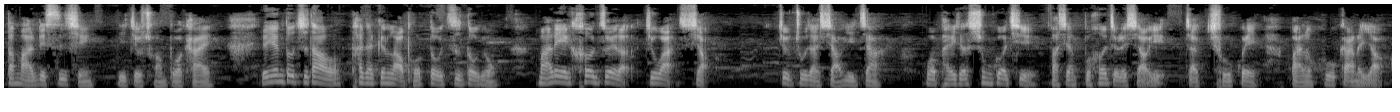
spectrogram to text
但玛丽的事情依旧传播开，人人都知道他在跟老婆斗智斗勇。玛丽喝醉了，就往小就住在小易家。我陪着送过去，发现不喝酒的小易在橱柜摆了护肝的药。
